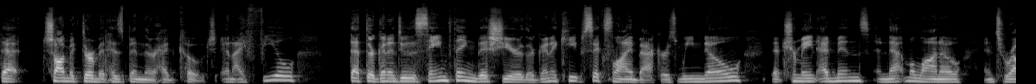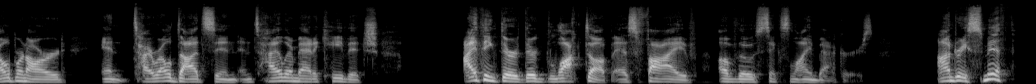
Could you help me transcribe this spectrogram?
that Sean McDermott has been their head coach. And I feel that they're going to do the mm-hmm. same thing this year. They're going to keep six linebackers. We know that Tremaine Edmunds and Matt Milano and Terrel Bernard and Tyrel Dodson and Tyler Matakevich, I think they're they're locked up as five of those six linebackers. Andre Smith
